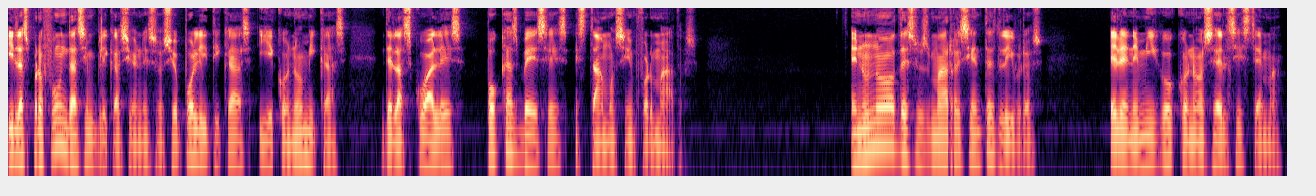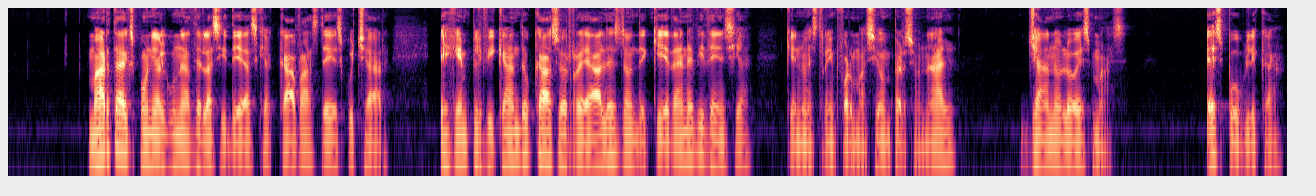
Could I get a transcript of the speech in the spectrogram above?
y las profundas implicaciones sociopolíticas y económicas de las cuales pocas veces estamos informados. En uno de sus más recientes libros, El enemigo conoce el sistema, Marta expone algunas de las ideas que acabas de escuchar, ejemplificando casos reales donde queda en evidencia que nuestra información personal ya no lo es más. Es pública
